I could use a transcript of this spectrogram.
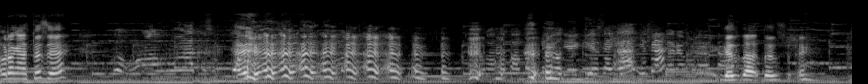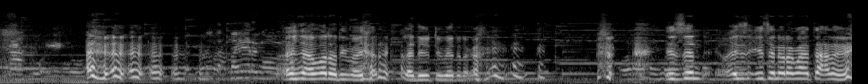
orang atas ya? kok ora urung atus. Gak status. Aku tak bayar. Eh nyapa udah dibayar. Lagi duit iz- izin orang maca nih.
